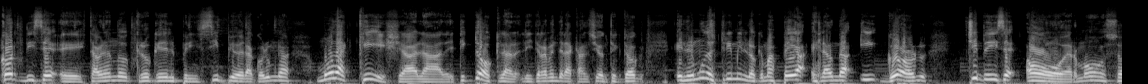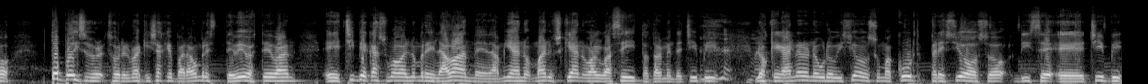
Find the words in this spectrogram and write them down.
Kurt dice, está hablando creo que del principio de la columna, moda aquella, la de TikTok, claro, literalmente la canción TikTok. En el mundo streaming lo que más pega es la onda e-girl. Chippy dice, oh, hermoso. Topo dice sobre, sobre el maquillaje para hombres, te veo Esteban. Eh, Chippy acá sumaba el nombre de la banda, de Damiano, Manusquiano o algo así, totalmente Chippy. Los que ganaron Eurovisión, suma Kurt, precioso, dice eh, Chippy.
